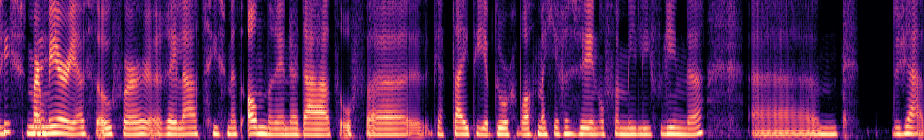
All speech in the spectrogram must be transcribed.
precies. maar Nee. meer juist over relaties met anderen inderdaad. Of eh, ja, tijd die je hebt doorgebracht met je gezin of familie, vrienden. Ehm, dus ja,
